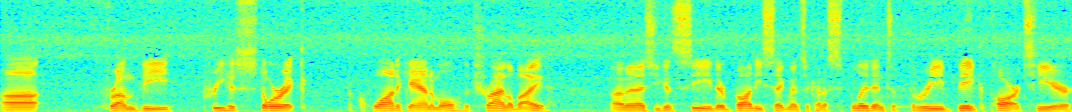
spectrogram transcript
uh, from the prehistoric aquatic animal, the trilobite. Um, and as you can see, their body segments are kind of split into three big parts here.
